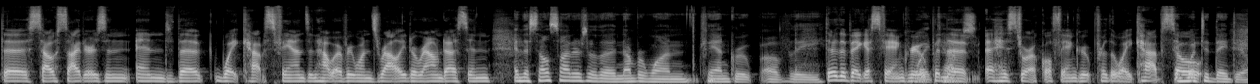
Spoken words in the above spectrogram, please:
the Southsiders and, and the Whitecaps fans and how everyone's rallied around us. And, and the Southsiders are the number one fan group of the, they're the biggest fan group and the a historical fan group for the Whitecaps. So and what did they do?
